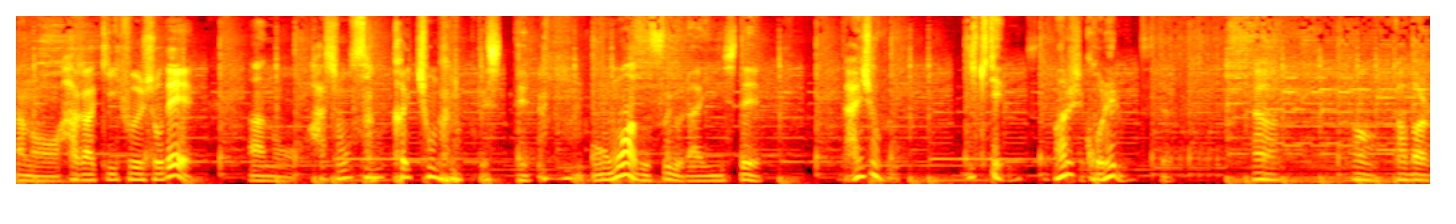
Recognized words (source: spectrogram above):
あのはがき封書であの橋本さん会長なのって知って思わずすぐ LINE して「大丈夫？生きてる?」っつって「マルシェ来れる?」っつって「ああうん頑張る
